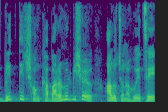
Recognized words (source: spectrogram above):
বৃত্তির সংখ্যা বাড়ানোর বিষয়েও আলোচনা হয়েছে।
